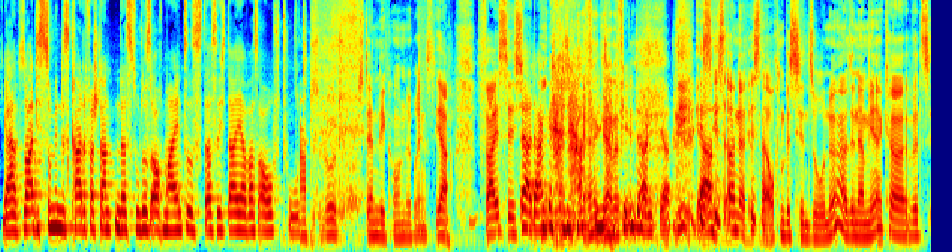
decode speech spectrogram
ja, so hatte ich zumindest gerade verstanden, dass du das auch meintest, dass sich da ja was auftut. Absolut. Stanley Cohen übrigens. Ja, weiß ich. Ja, danke. Ja, vielen, gerne. Dank, vielen Dank. Ja. Nee, ja. es ist, auch, ist auch ein bisschen so, ne? Also in Amerika ist,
